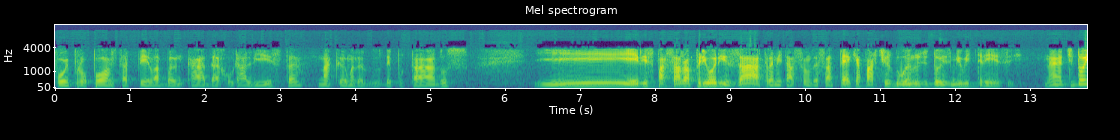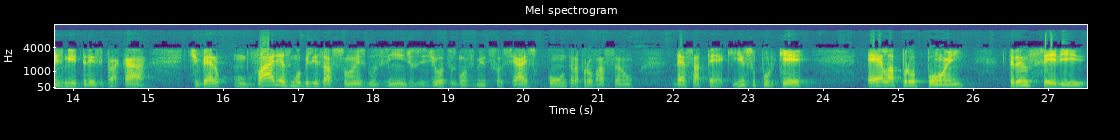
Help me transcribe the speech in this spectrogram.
foi proposta pela bancada ruralista na Câmara dos Deputados e eles passaram a priorizar a tramitação dessa PEC a partir do ano de 2013. Né? De 2013 para cá, tiveram várias mobilizações dos índios e de outros movimentos sociais contra a aprovação dessa PEC. Isso porque ela propõe transferir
